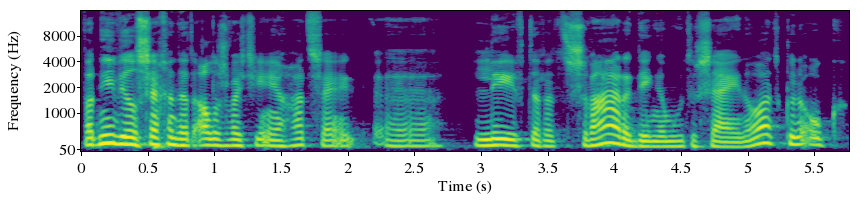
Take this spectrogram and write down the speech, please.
Wat niet wil zeggen dat alles wat je in je hart zei, uh, leeft, dat het zware dingen moeten zijn. Hoor. Het kunnen ook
